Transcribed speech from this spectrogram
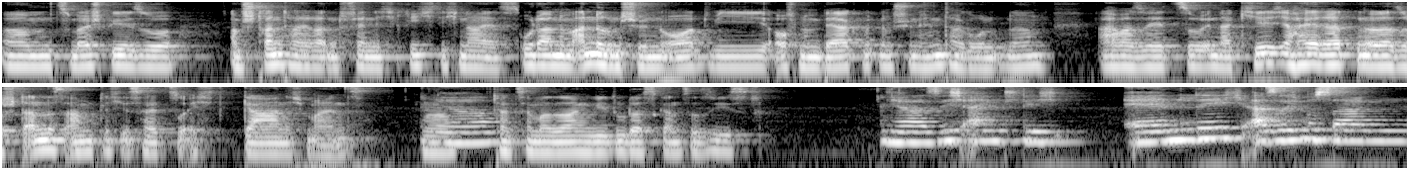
Ähm, zum Beispiel so am Strand heiraten fände ich richtig nice. Oder an einem anderen schönen Ort, wie auf einem Berg mit einem schönen Hintergrund. Ne? Aber so jetzt so in der Kirche heiraten oder so standesamtlich ist halt so echt gar nicht meins. Ja. ja. Kannst ja mal sagen, wie du das Ganze siehst. Ja, sehe ich eigentlich ähnlich. Also ich muss sagen,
